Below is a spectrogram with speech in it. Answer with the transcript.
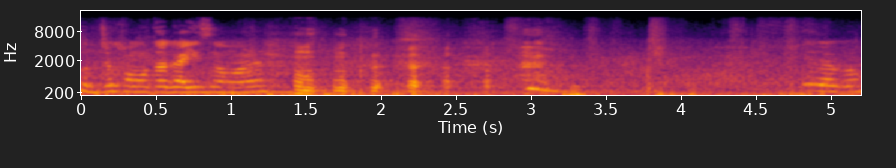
সহ্য ক্ষমতা গাইজ আমার। এরকম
